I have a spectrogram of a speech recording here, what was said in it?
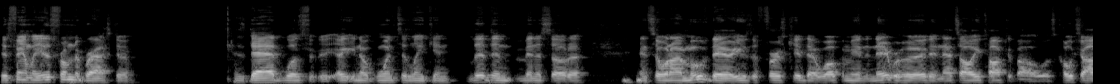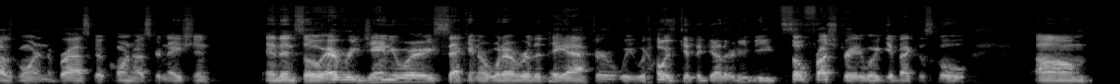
his family is from Nebraska. His dad was, uh, you know, went to Lincoln, lived in Minnesota, and so when I moved there, he was the first kid that welcomed me in the neighborhood, and that's all he talked about was Coach Osborne in Nebraska, Cornhusker Nation, and then so every January second or whatever the day after, we would always get together, and he'd be so frustrated when we get back to school. Um,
